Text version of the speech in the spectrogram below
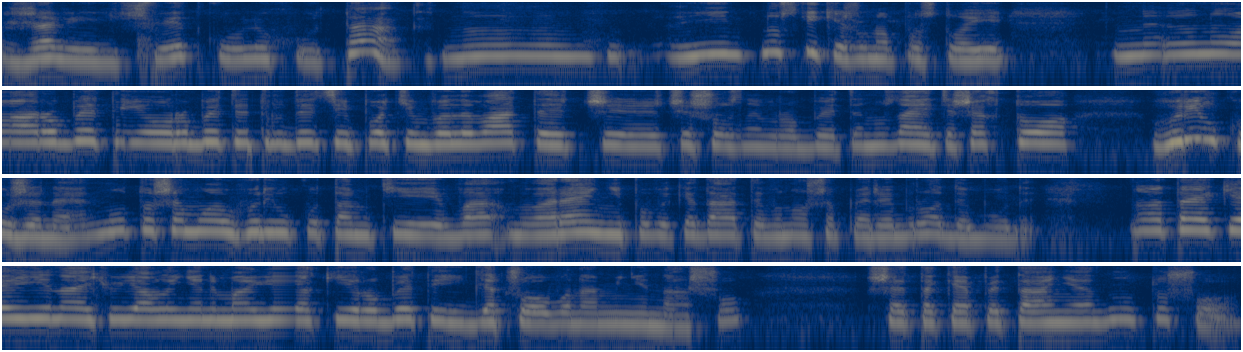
Ржавіють швидко у льоху. Так, ну, ну, і, ну скільки ж воно постоїть? Ну, а робити його, робити трудиться і потім виливати, чи, чи що з ним робити? Ну, знаєте, ще хто горілку жене, ну то ще може горілку там ті варені повикидати, воно ще переброди буде. Ну, а так як я її навіть уявлення не маю, як її робити і для чого вона мені на що. Ще таке питання. Ну то що?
